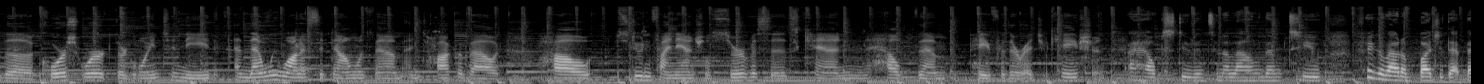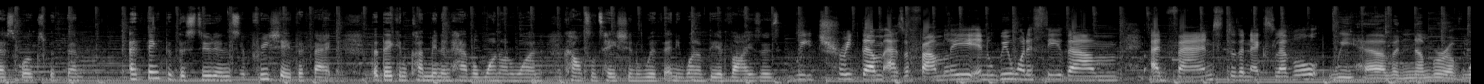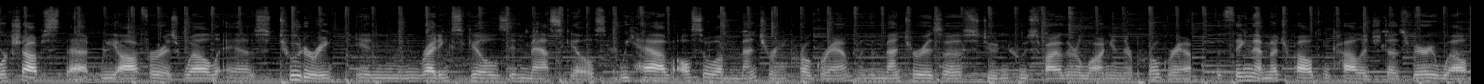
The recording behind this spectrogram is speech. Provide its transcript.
the coursework they're going to need, and then we want to sit down with them and talk about how student financial services can help them pay for their education. I help students in allowing them to figure out a budget that best works with them. I think that the students appreciate the fact that they can come in and have a one-on-one -on -one consultation with any one of the advisors. We treat them as a family and we want to see them advance to the next level. We have a number of workshops that we offer as well as tutoring in writing skills, in math skills. We have also a mentoring program and the mentor is a student who's farther along in their program. The thing that Metropolitan College does very well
